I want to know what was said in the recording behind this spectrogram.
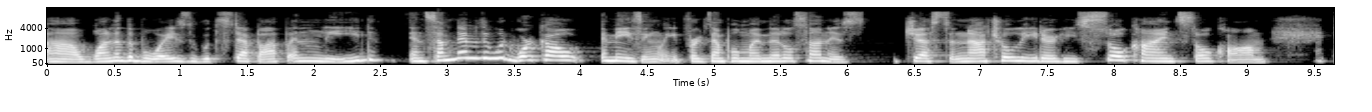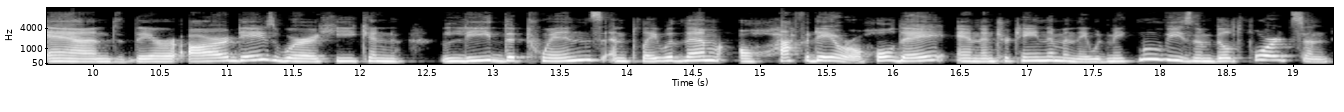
uh, one of the boys would step up and lead, and sometimes it would work out amazingly. For example, my middle son is just a natural leader. He's so kind, so calm. And there are days where he can lead the twins and play with them a half a day or a whole day and entertain them. And they would make movies and build forts. And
